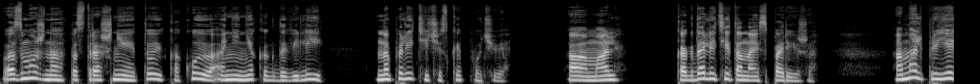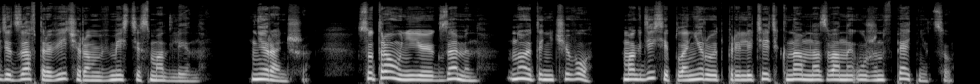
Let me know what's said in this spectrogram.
Возможно, пострашнее той, какую они некогда вели на политической почве. А Амаль когда летит она из Парижа? Амаль приедет завтра вечером вместе с Мадлен. Не раньше. С утра у нее экзамен, но это ничего. Магдиси планирует прилететь к нам на званый ужин в пятницу.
